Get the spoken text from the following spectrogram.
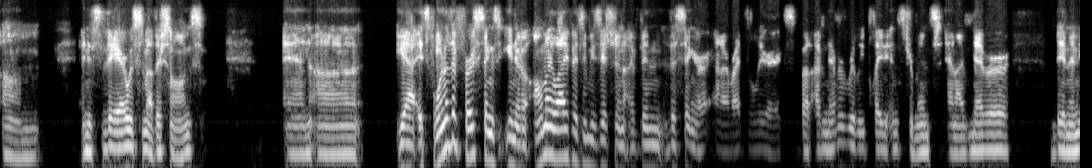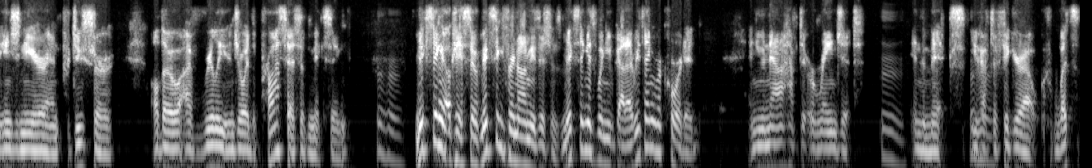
Um, and it's there with some other songs. And uh, yeah, it's one of the first things, you know, all my life as a musician, I've been the singer and I write the lyrics, but I've never really played instruments and I've never been an engineer and producer, although I've really enjoyed the process of mixing. hmm Mixing, okay, so mixing for non-musicians. Mixing is when you've got everything recorded and you now have to arrange it Mm. in the mix. You have to figure out what's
